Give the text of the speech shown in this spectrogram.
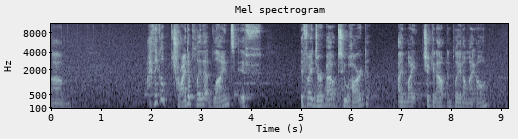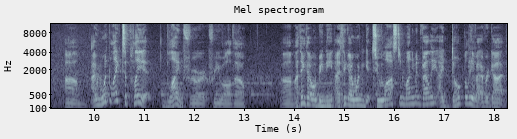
Um, I think I'll try to play that blind. If if I derp out too hard, I might chicken out and play it on my own. Um, I would like to play it blind for, for you all, though. Um, I think that would be neat. I think I wouldn't get too lost in Monument Valley. I don't believe I ever got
